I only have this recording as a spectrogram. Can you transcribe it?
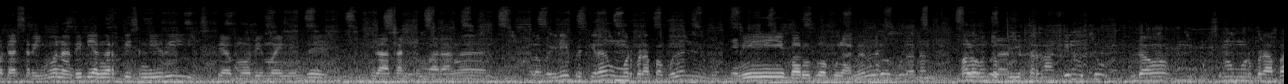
udah sering mah nanti dia ngerti sendiri setiap mau dimainin teh nggak akan sembarangan kalau ini perkiraan umur berapa bulan Bro? ini baru dua bulanan lah dua bulanan kalau untuk bulanan. diternakin itu udah maksimal umur berapa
